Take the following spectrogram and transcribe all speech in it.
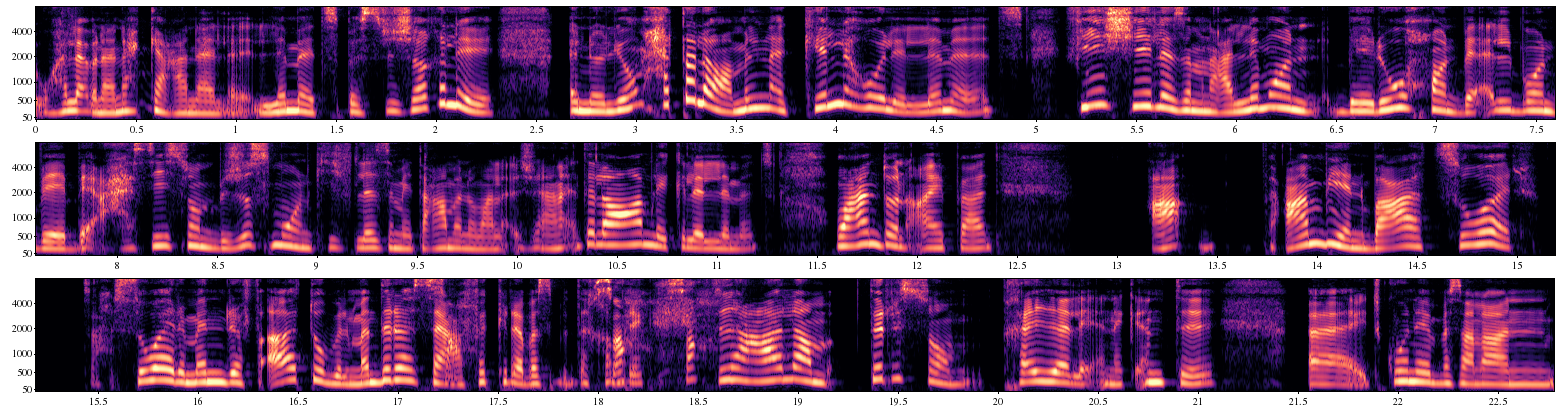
وهلأ بدنا نحكي عن ال limits بس في شغلة إنه اليوم حتى لو عملنا كل هول ال limits في شيء لازم نعلمهم بروحهم بقلبهم بأحاسيسهم بجسمهم كيف لازم يتعاملوا مع الأشياء. يعني أنت لو عاملة كل ال limits وعندهم ايباد عم بينبعت صور. صح. صور من رفقاته بالمدرسة صح. على فكرة بس بدي أخبرك. صح، صح. في عالم بترسم تخيلي إنك أنت آه تكوني مثلا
